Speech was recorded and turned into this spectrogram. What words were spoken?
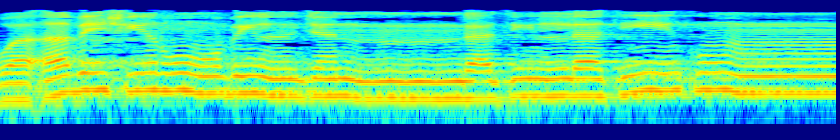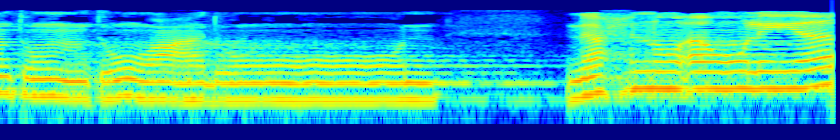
وأبشروا بالجنة التي كنتم توعدون. نحن أولياؤكم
